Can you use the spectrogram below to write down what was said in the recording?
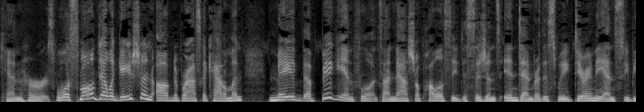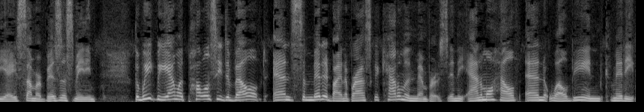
Ken Herz. Well, a small delegation of Nebraska cattlemen made a big influence on national policy decisions in Denver this week during the NCBA summer business meeting. The week began with policy developed and submitted by Nebraska cattlemen members in the Animal Health and Well-Being Committee.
